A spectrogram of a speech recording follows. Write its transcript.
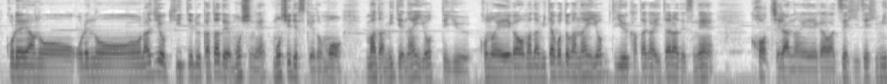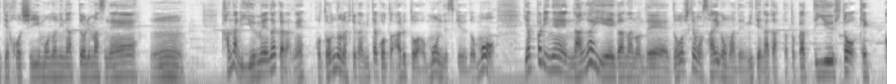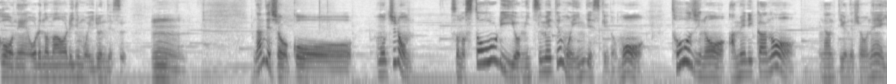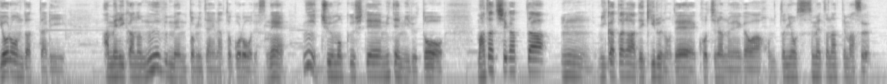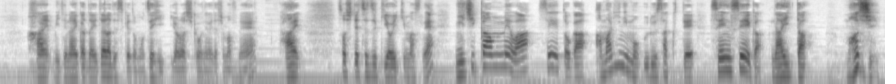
これあの俺のラジオ聴いてる方でもしねもしですけどもまだ見てないよっていうこの映画をまだ見たことがないよっていう方がいたらですねこちらの映画はぜひぜひ見てほしいものになっておりますね。うん。かなり有名だからね、ほとんどの人が見たことあるとは思うんですけれども、やっぱりね、長い映画なので、どうしても最後まで見てなかったとかっていう人、結構ね、俺の周りにもいるんです。うん。なんでしょう、こう、もちろん、そのストーリーを見つめてもいいんですけども、当時のアメリカの、なんて言うんでしょうね、世論だったり、アメリカのムーブメントみたいなところをですねに注目して見てみるとまた違った、うん、見方ができるのでこちらの映画は本当におすすめとなってます。はい見てない方いたらですけどもぜひよろしくお願いいたしますね。はい。そして続きをいきますね。2時間目は生徒があまりにもうるさくて先生が泣いた。マジ？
